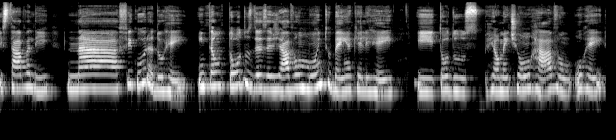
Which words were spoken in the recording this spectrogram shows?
estava ali na figura do rei. Então, todos desejavam muito bem aquele rei e todos realmente honravam o rei,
